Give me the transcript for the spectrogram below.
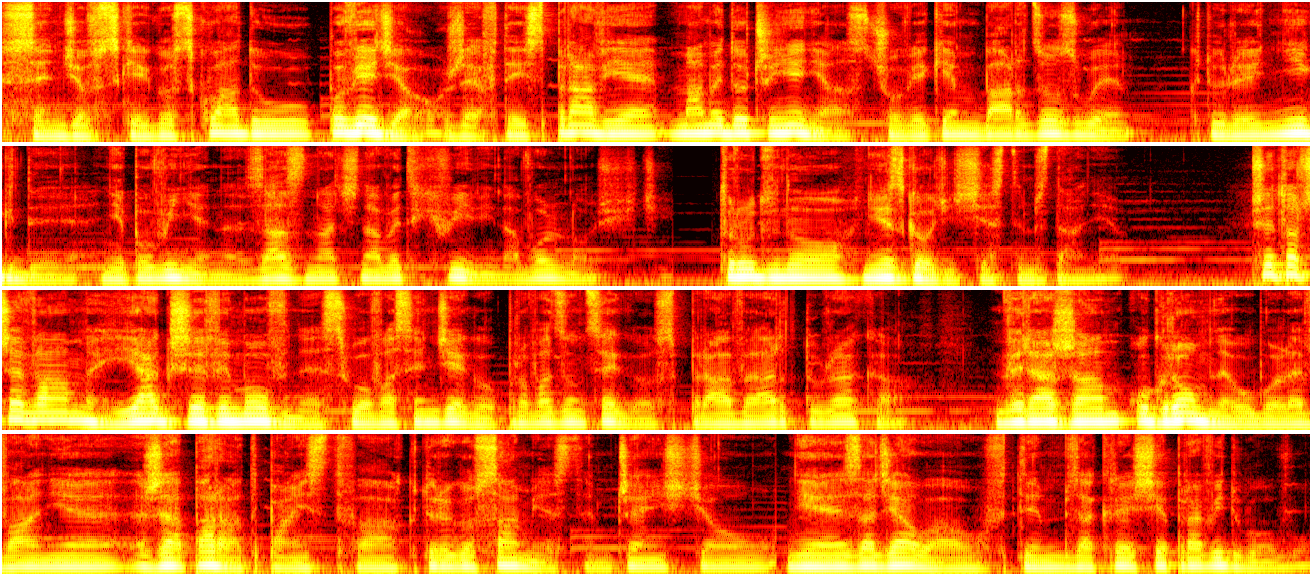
sędziowskiego składu powiedział, że w tej sprawie mamy do czynienia z człowiekiem bardzo złym, który nigdy nie powinien zaznać nawet chwili na wolności. Trudno nie zgodzić się z tym zdaniem. Przytoczę wam jakże wymowne słowa sędziego prowadzącego sprawę Artura K. Wyrażam ogromne ubolewanie, że aparat państwa, którego sam jestem częścią, nie zadziałał w tym zakresie prawidłowo.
